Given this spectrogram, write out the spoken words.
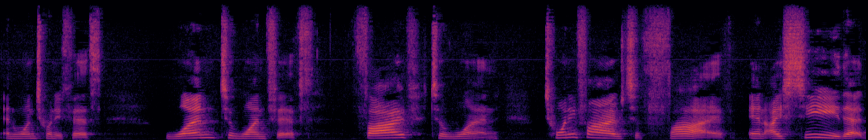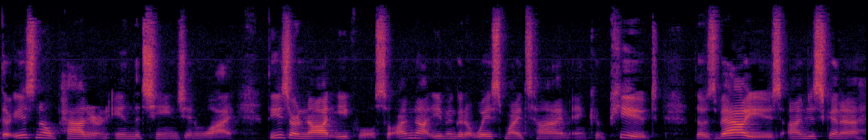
and 1 25th, 1 to 1 fifth, 5 to 1, 25 to 5 and I see that there is no pattern in the change in y. These are not equal so I'm not even going to waste my time and compute those values. I'm just going to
